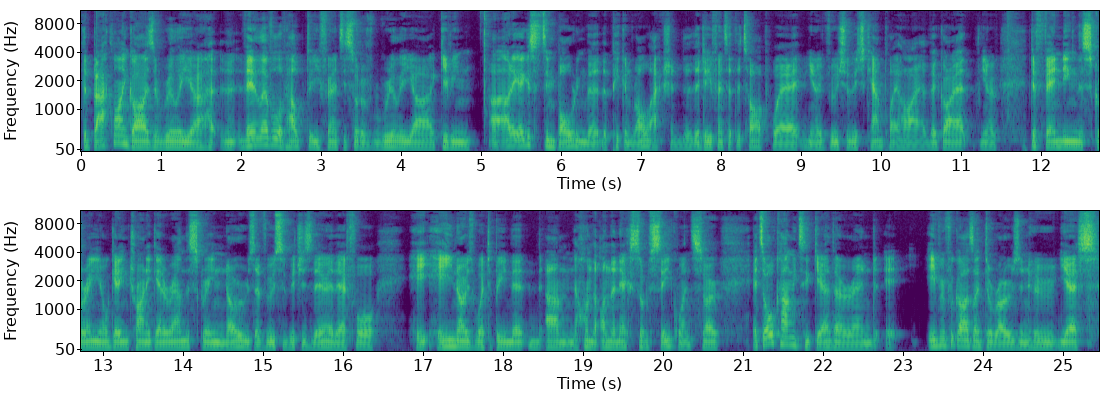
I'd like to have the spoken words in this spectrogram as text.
the backline guys are really uh, their level of help defense is sort of really uh, giving. Uh, I guess it's emboldening the, the pick and roll action, the, the defense at the top, where you know Vucevic can play higher. The guy at you know defending the screen or getting trying to get around the screen knows that Vucevic is there, therefore he he knows where to be um, on the on the next sort of sequence. So it's all coming together, and even for guys like DeRozan, who, yes,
